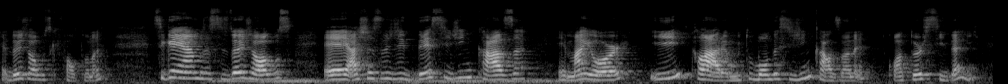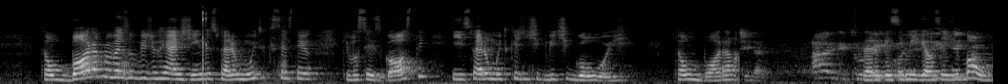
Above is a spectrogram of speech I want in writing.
é dois jogos que faltam, né? Se ganharmos esses dois jogos, é, a chance de decidir em casa é maior e, claro, é muito bom decidir em casa, né? Com a torcida ali. Então, bora para mais um vídeo reagindo. Espero muito que vocês tenham, que vocês gostem e espero muito que a gente grite gol hoje. Então, bora lá. Espero que esse Miguel seja bom.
